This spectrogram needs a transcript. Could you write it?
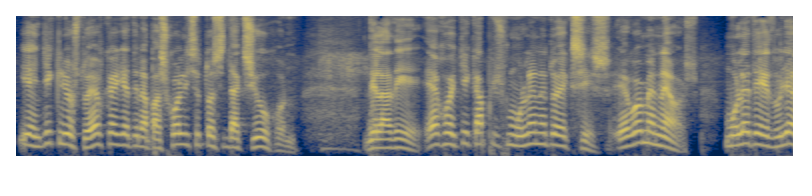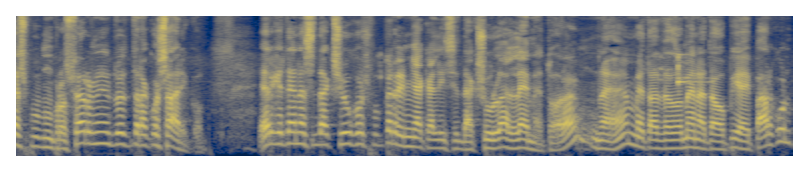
η εγκύκλειος του ΕΦΚΑ για την απασχόληση των συνταξιούχων. Δηλαδή, έχω εκεί κάποιους που μου λένε το εξής. Εγώ είμαι νέος. Μου λέτε οι δουλειές που μου προσφέρουν είναι το τετρακοσάρικο. Έρχεται ένας συνταξιούχος που παίρνει μια καλή συνταξούλα, λέμε τώρα, ναι, με τα δεδομένα τα οποία υπάρχουν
